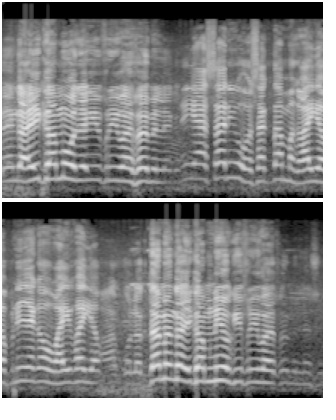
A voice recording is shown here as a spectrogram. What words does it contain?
महँगाई कम हो जाएगी फ्री वाईफाई मिलने के। नहीं ऐसा नहीं हो सकता महँगाई अपनी जगह वाईफाई अप... आपको लगता है महँगाई कम नहीं होगी फ्री वाईफाई मिलने से?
